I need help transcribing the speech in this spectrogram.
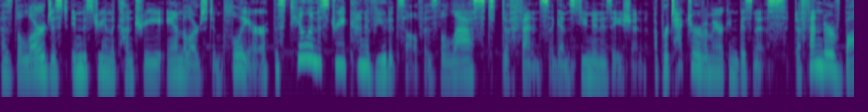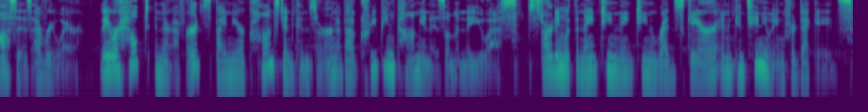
As the largest industry in the country and the largest employer, the steel industry kind of viewed itself as the last defense against unionization, a protector of American business, defender of bosses everywhere. They were helped in their efforts by near constant concern about creeping communism in the US, starting with the 1919 Red Scare and continuing for decades.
